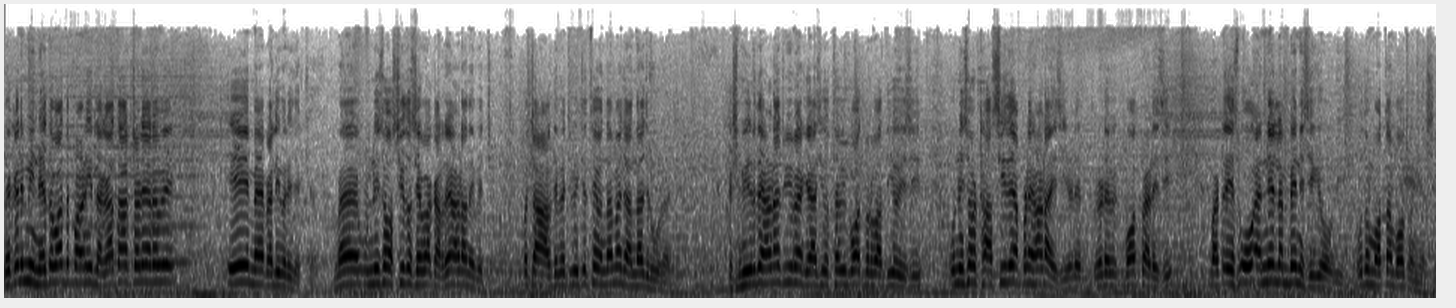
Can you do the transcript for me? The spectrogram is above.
ਲੇਕਿਨ ਮਹੀਨੇ ਤੋਂ ਵੱਧ ਪਾਣੀ ਲਗਾਤਾਰ ਚੜਿਆ ਰਵੇ, ਇਹ ਮੈਂ ਪਹਿਲੀ ਵਾਰੀ ਦੇਖਿਆ ਜੀ। ਮੈਂ 1980 ਤੋਂ ਸੇਵਾ ਕਰ ਰਿਹਾ ਹੜ੍ਹਾਂ ਦੇ ਵਿੱਚ। ਭੁਚਾਲ ਦੇ ਵਿੱਚ ਵੀ ਜਿੱਥੇ ਹੁੰਦਾ ਮੈਂ ਜਾਂਦਾ ਜ਼ਰੂਰ ਹਾਂ ਜੀ। ਕਸ਼ਮੀਰ ਦੇ ਹੜ੍ਹਾਂ 'ਚ ਵੀ ਮੈਂ ਗਿਆ ਸੀ, ਉੱਥੇ ਵੀ ਬਹੁਤ ਬਰਬਾਦੀ ਹੋਈ ਸੀ। 1988 ਦੇ ਆਪਣੇ ਹੜ੍ਹ ਆਏ ਸੀ, ਜਿਹੜੇ ਜਿਹੜੇ ਬਹੁਤ ਭੈੜੇ ਸੀ। ਬਟ ਇਸ ਉਹ ਇੰਨੇ ਲੰਬੇ ਨਹੀਂ ਸੀਗੇ ਉਹ ਵੀ। ਉਦੋਂ ਮੌਤਾਂ ਬਹੁਤ ਹੋਈਆਂ ਸੀ।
